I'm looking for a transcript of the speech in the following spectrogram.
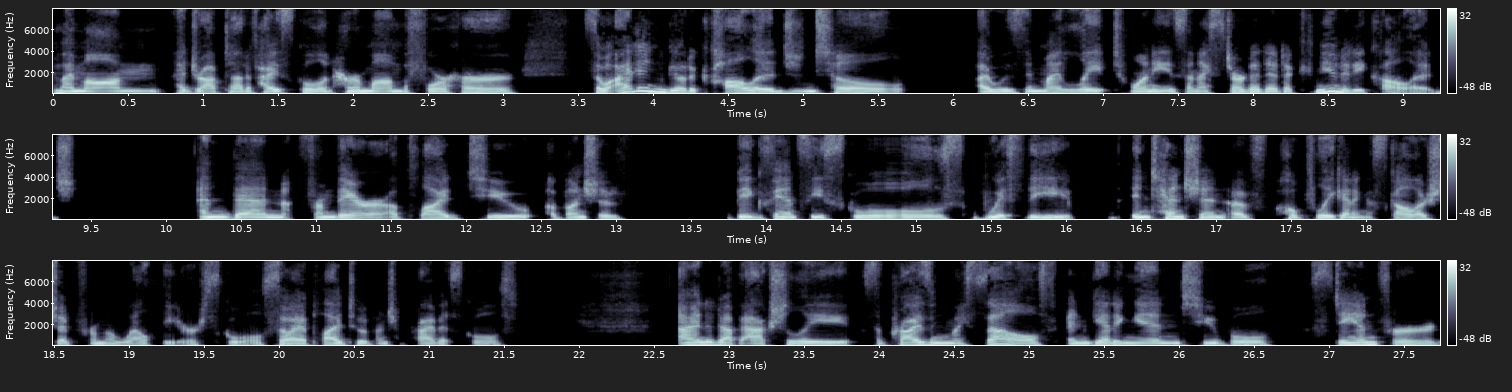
My mom had dropped out of high school and her mom before her. So I didn't go to college until I was in my late 20s and I started at a community college. And then from there, applied to a bunch of big fancy schools with the intention of hopefully getting a scholarship from a wealthier school. So I applied to a bunch of private schools. I ended up actually surprising myself and getting into both Stanford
